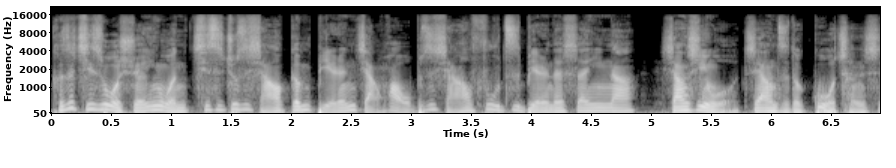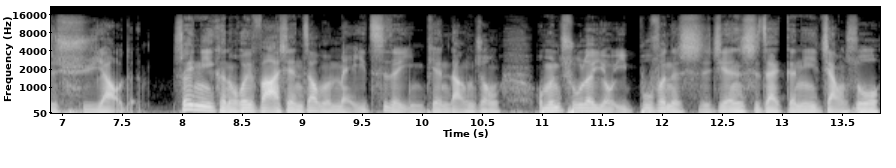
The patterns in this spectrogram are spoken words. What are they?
可是，其实我学英文其实就是想要跟别人讲话，我不是想要复制别人的声音啊。相信我，这样子的过程是需要的。所以你可能会发现，在我们每一次的影片当中，我们除了有一部分的时间是在跟你讲说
